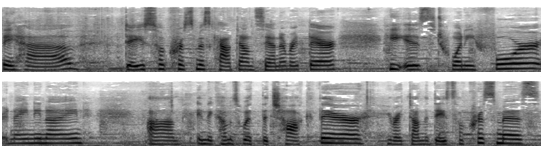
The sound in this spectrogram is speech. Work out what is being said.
they have Days Till Christmas Countdown Santa right there. He is $24.99. Um, and it comes with the chalk there. You write down the days till Christmas.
